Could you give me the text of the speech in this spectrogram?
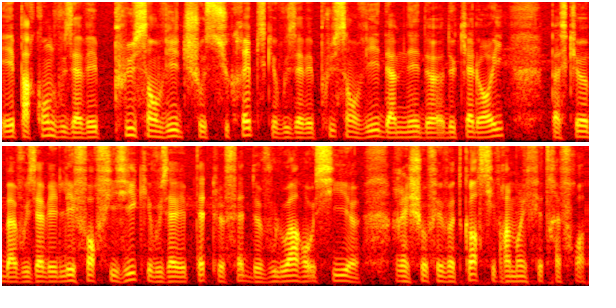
Et par contre, vous avez plus envie de choses sucrées puisque vous avez plus envie d'amener de, calories parce que bah, vous avez l'effort physique et vous avez peut-être le fait de vouloir aussi euh, réchauffer votre corps si vraiment il fait très froid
